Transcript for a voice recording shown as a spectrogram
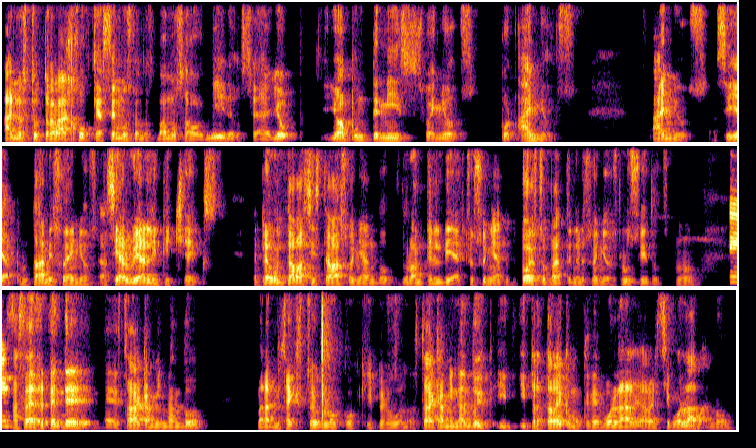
a nuestro trabajo que hacemos cuando vamos a dormir. O sea, yo, yo apunté mis sueños por años, años, así, apuntaba mis sueños, hacía reality checks, me preguntaba si estaba soñando durante el día. Estoy soñando, todo esto para tener sueños lúcidos, ¿no? Hasta de repente estaba caminando, van a pensar que estoy loco aquí, pero bueno, estaba caminando y, y, trataba como que de volar, a ver si volaba, ¿no?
